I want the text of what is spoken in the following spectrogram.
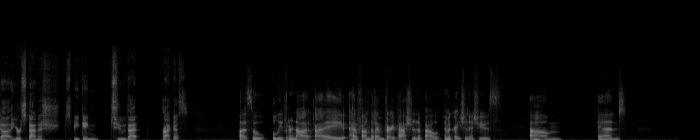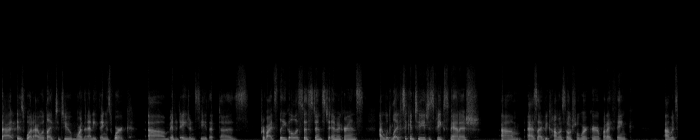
uh, your Spanish speaking to that practice? Uh, so, believe it or not, I have found that I'm very passionate about immigration issues. Hmm. Um, and that is what I would like to do more than anything is work um, in an agency that does provides legal assistance to immigrants. I would like to continue to speak Spanish um, as I become a social worker, but I think um, it's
